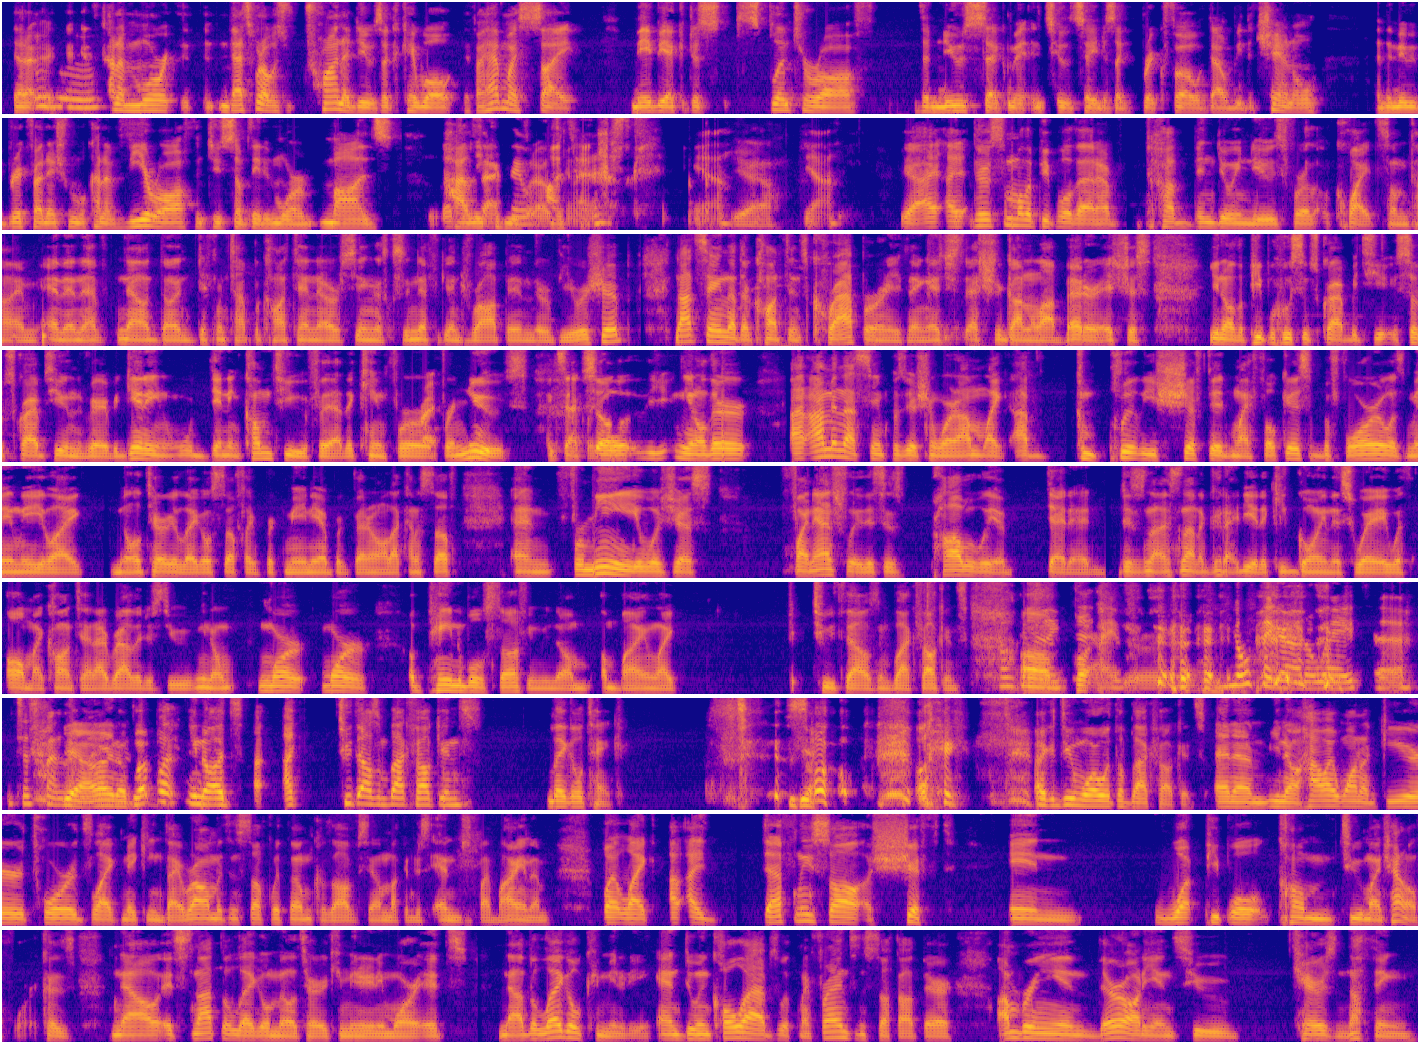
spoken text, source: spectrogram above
that mm-hmm. it's kind of more that's what i was trying to do is like okay well if i have my site maybe i could just splinter off the news segment into say just like brickfo that would be the channel and then maybe brick foundation will kind of veer off into something more mods that's highly exactly produced content. yeah. Yeah. Yeah yeah, I, I, there's some other people that have have been doing news for quite some time, and then have now done different type of content and are seeing a significant drop in their viewership. Not saying that their content's crap or anything; it's actually gotten a lot better. It's just, you know, the people who subscribe to you, subscribe to you in the very beginning didn't come to you for that; they came for right. for news. Exactly. So you know, they're I'm in that same position where I'm like I've completely shifted my focus. Before it was mainly like military Lego stuff like Brickmania, Brick Veteran, all that kind of stuff. And for me, it was just financially, this is probably a dead end. This is not it's not a good idea to keep going this way with all my content. I'd rather just do, you know, more more obtainable stuff, even though I'm, I'm buying like 2000 black falcons um, like but you'll figure out a way to to spend yeah i know but but you know it's I, I 2000 black falcons lego tank so like I could do more with the Black Falcons. And um, you know, how I want to gear towards like making dioramas and stuff with them, because obviously I'm not gonna just end just by buying them. But like I, I definitely saw a shift in what people come to my channel for because now it's not the lego military community anymore it's now the lego community and doing collabs with my friends and stuff out there i'm bringing in their audience who cares nothing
